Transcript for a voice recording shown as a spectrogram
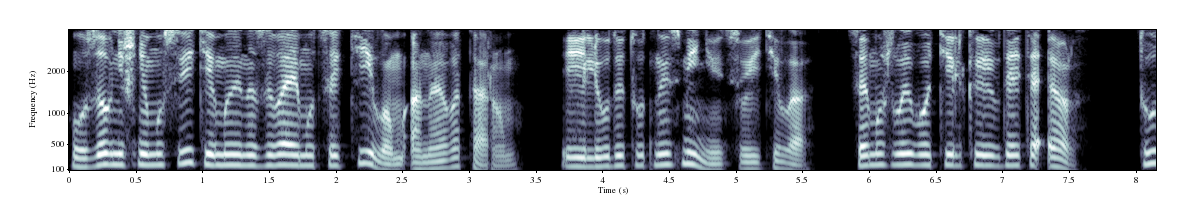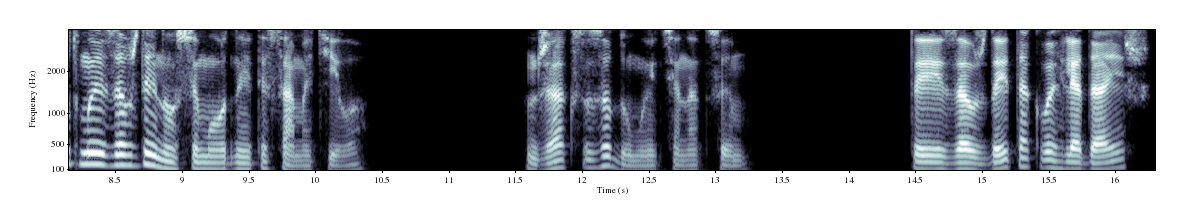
У зовнішньому світі ми називаємо це тілом, а не аватаром, і люди тут не змінюють свої тіла. Це можливо тільки в Data Earth. Тут ми завжди носимо одне й те саме тіло. Джакс задумується над цим. Ти завжди так виглядаєш?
